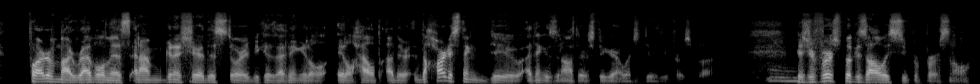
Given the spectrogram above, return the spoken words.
part of my rebelness, and I'm going to share this story because I think it'll it'll help other. The hardest thing to do, I think, as an author is figure out what to do with your first book because mm. your first book is always super personal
